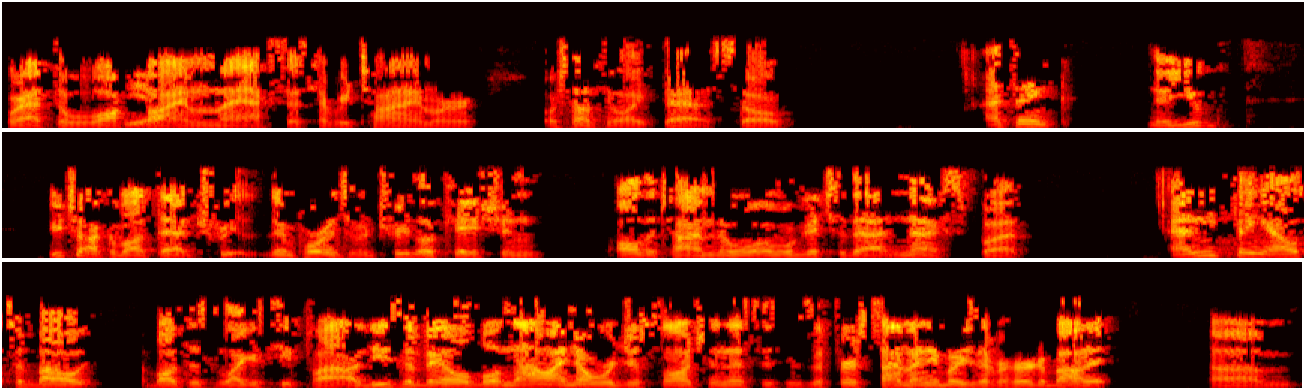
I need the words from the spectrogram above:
Where I have to walk yeah. by them my access every time, or or something like that. So, I think you know you you talk about that tree, the importance of a tree location all the time, and we'll, we'll get to that next. But anything else about about this legacy plot? Are these available now? I know we're just launching this. This is the first time anybody's ever heard about it. Um,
